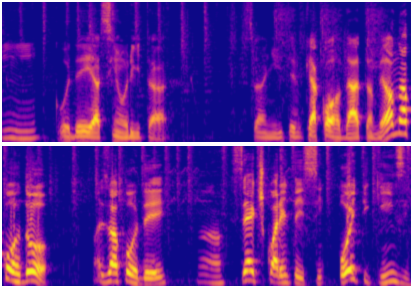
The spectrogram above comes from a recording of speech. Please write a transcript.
Uhum. Acordei a senhorita Sani, teve que acordar também. Ela não acordou, mas eu acordei. Ah, 7h45, 8h15,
